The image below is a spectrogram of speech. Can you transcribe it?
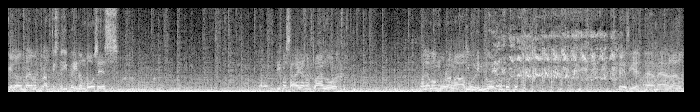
Kailangan tayo mag-practice na ibahin ng boses. Para hindi masayang ang plano. Malamang murang aabutin ko. Sige, sige. Maya, maya na lang.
